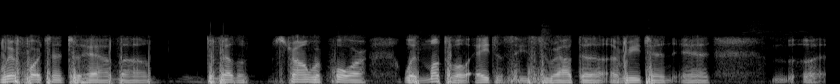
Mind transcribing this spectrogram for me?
we're fortunate to have uh, developed strong rapport with multiple agencies throughout the uh, region, and uh,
